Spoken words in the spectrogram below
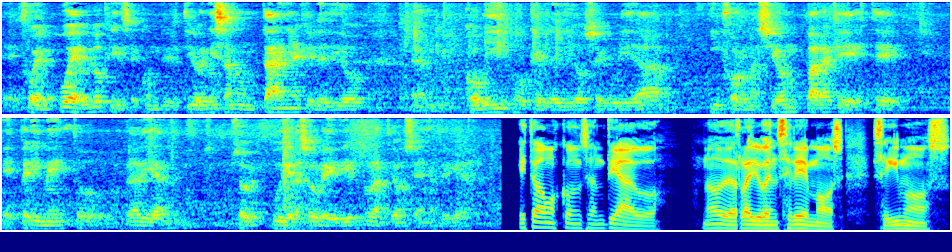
eh, fue el pueblo quien se convirtió en esa montaña que le dio em, cobijo, que le dio seguridad, información para que este experimento radial pudiera sobrevivir durante 11 años de guerra. Estábamos con Santiago, ¿no? de Radio Venceremos, seguimos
